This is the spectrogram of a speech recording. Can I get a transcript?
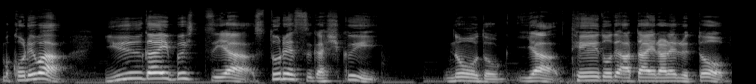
まこれは有害物質やストレスが低い濃度や程度で与えられると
